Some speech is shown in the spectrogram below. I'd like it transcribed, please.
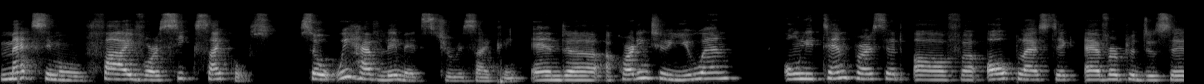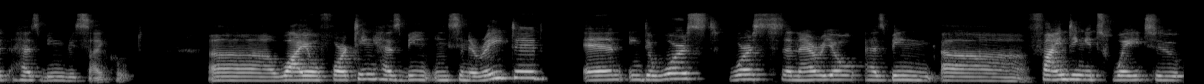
maximum five or six cycles. So we have limits to recycling. And uh, according to UN, only 10% of uh, all plastic ever produced has been recycled, uh, while 14 has been incinerated and in the worst, worst scenario has been uh, finding its way to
